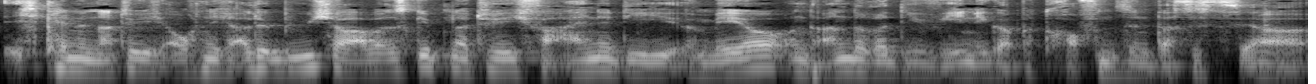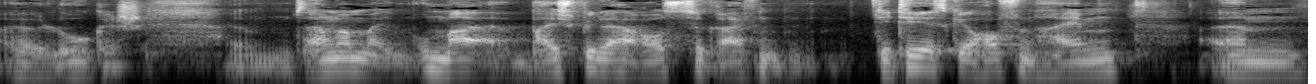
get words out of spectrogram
ich kenne natürlich auch nicht alle Bücher, aber es gibt natürlich Vereine, die mehr und andere, die weniger betroffen sind. Das ist ja äh, logisch. Ähm, sagen wir mal, um mal Beispiele herauszugreifen, die TSG Hoffenheim, ähm,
